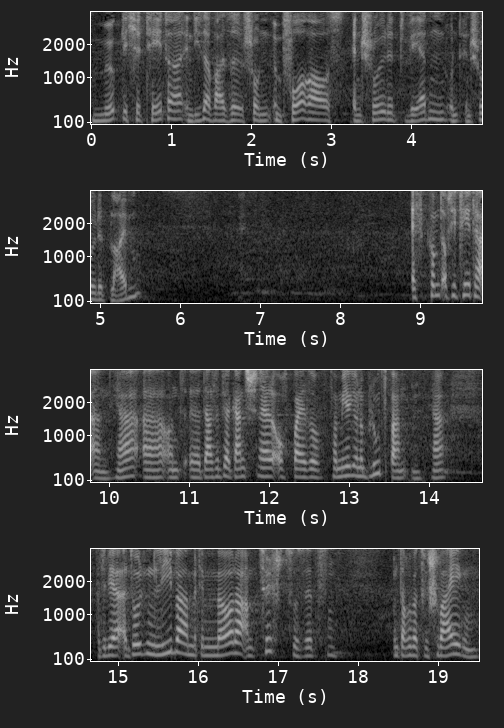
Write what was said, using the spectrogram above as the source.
mögliche Täter in dieser Weise schon im Voraus entschuldet werden und entschuldet bleiben? Es kommt auf die Täter an, ja, äh, und äh, da sind wir ganz schnell auch bei so Familien- und Blutsbanden, ja. Also wir erdulden lieber mit dem Mörder am Tisch zu sitzen und darüber zu schweigen,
